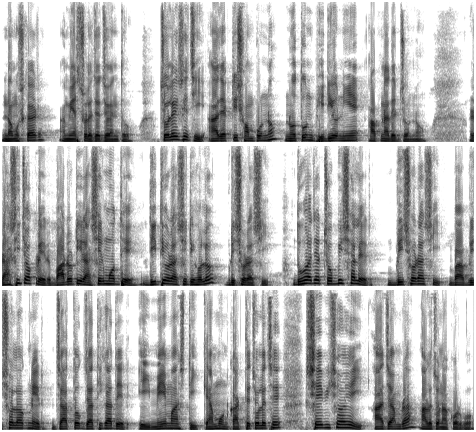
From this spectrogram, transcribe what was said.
নমস্কার, আমি অ্যাস্ট্রোলজার জয়ন্ত। চলে এসেছি আজ একটি সম্পূর্ণ নতুন ভিডিও নিয়ে আপনাদের জন্য। রাশিচক্রের বারোটি রাশির মধ্যে দ্বিতীয় রাশিটি হল বৃষরাশি। দু হাজার চব্বিশ সালের বৃষরাশি বা বৃষলগ্নের জাতক জাতিকাদের এই মে মাসটি কেমন কাটতে চলেছে সে বিষয়েই আজ আমরা আলোচনা করব।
